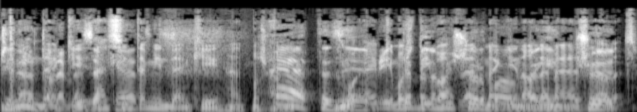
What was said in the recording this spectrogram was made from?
csinálta mindenki, lemezeket. Hát szinte mindenki. Hát most már, hát ez ma, itt most ebben a műsorban megint, a lemez, sőt,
